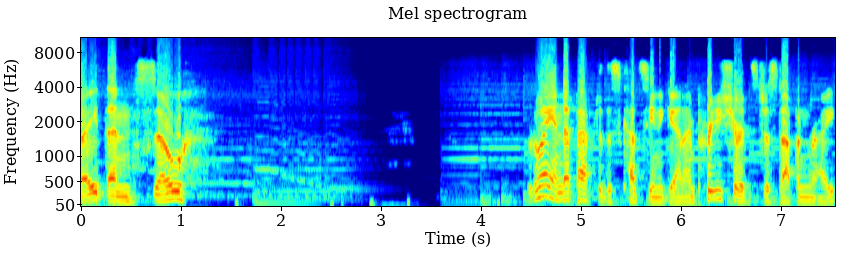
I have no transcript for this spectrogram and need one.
Alright then, so... Where do I end up after this cutscene again? I'm pretty sure it's just up and right.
